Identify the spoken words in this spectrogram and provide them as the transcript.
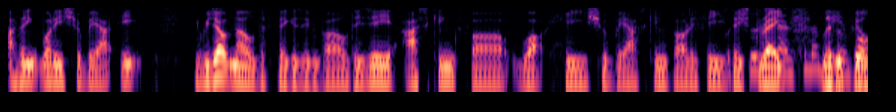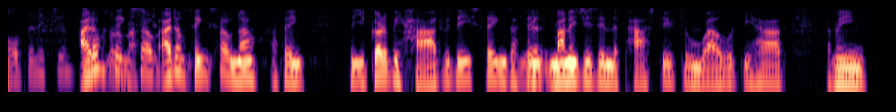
I think what he should be at, he, we don't know the figures involved. Is he asking for what he should be asking for if he's but this great Liverpool? It, I don't think so. I don't think so. No, I think, I think you've got to be hard with these things. I yeah. think managers in the past who've done well would be hard. I mean,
